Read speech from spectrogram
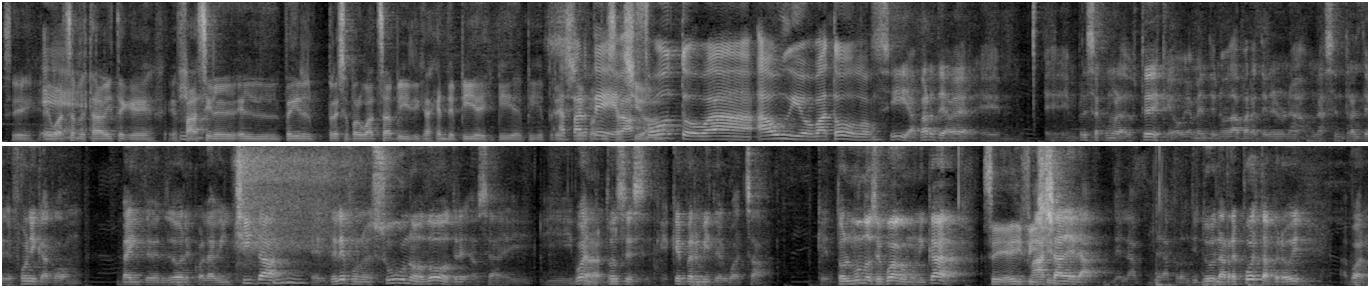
Sí, el Eh, WhatsApp está, viste, que es fácil el, el pedir precio por WhatsApp y la gente pide y pide, pide precio, Aparte va foto, va audio, va todo. Sí, aparte, a ver, eh, eh, empresas como la de ustedes, que obviamente no da para tener una, una central telefónica con 20 vendedores con la vinchita, el teléfono es uno, dos, tres, o sea, y, y bueno, Claro. entonces, ¿qué, qué permite el WhatsApp? Que todo el mundo se pueda comunicar, Sí, es difícil. más allá de la, de, la, de la prontitud de la respuesta, pero bueno,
